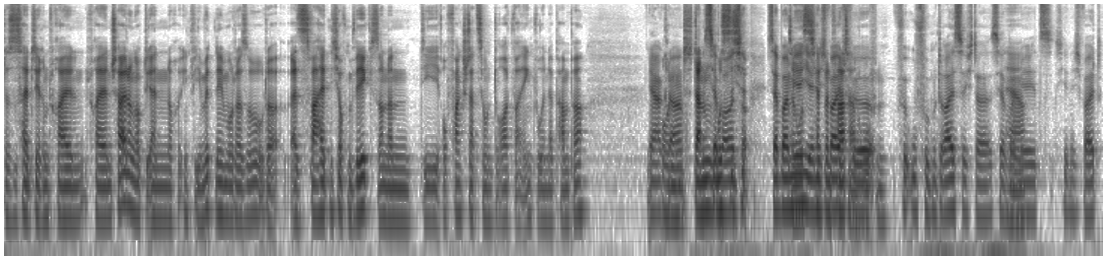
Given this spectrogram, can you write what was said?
das ist halt deren freie, freie Entscheidung, ob die einen noch irgendwie mitnehmen oder so. Oder also es war halt nicht auf dem Weg, sondern die Auffangstation dort war irgendwo in der Pampa. Ja, klar. Und dann ist ja bei musste uns, ich- ist ja bei mir hier halt nicht weit Vater für, für U35, da ist ja bei Ja. mir jetzt hier nicht weit.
